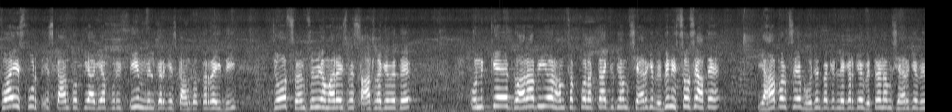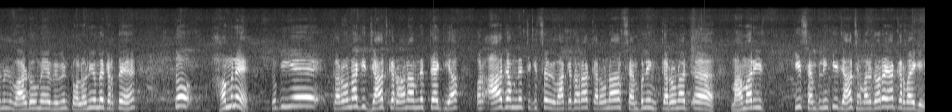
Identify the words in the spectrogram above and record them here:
स्वस्फूर्त इस काम को किया गया। पूरी टीम मिलकर के इस काम को कर रही थी, जो स्वयंसेवी हमारे इसमें साथ लगे हुए थे। उनके द्वारा भी और हम सबको लगता है, क्योंकि हम शहर के विभिन्न हिस्सों से आते हैं। यहाँ पर से भोजन पैकेट लेकर के वितरण हम शहर के विभिन्न वार्डों में, विभिन्न कॉलोनियों में करते हैं। तो हमने, क्योंकि ये कोरोना की जाँच करवाना हमने तय किया और आज हमने चिकित्सा विभाग के द्वारा कोरोना सैंपलिंग, कोरोना महामारी की सैंपलिंग की जाँच हमारे द्वारा यहाँ करवाई गई।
